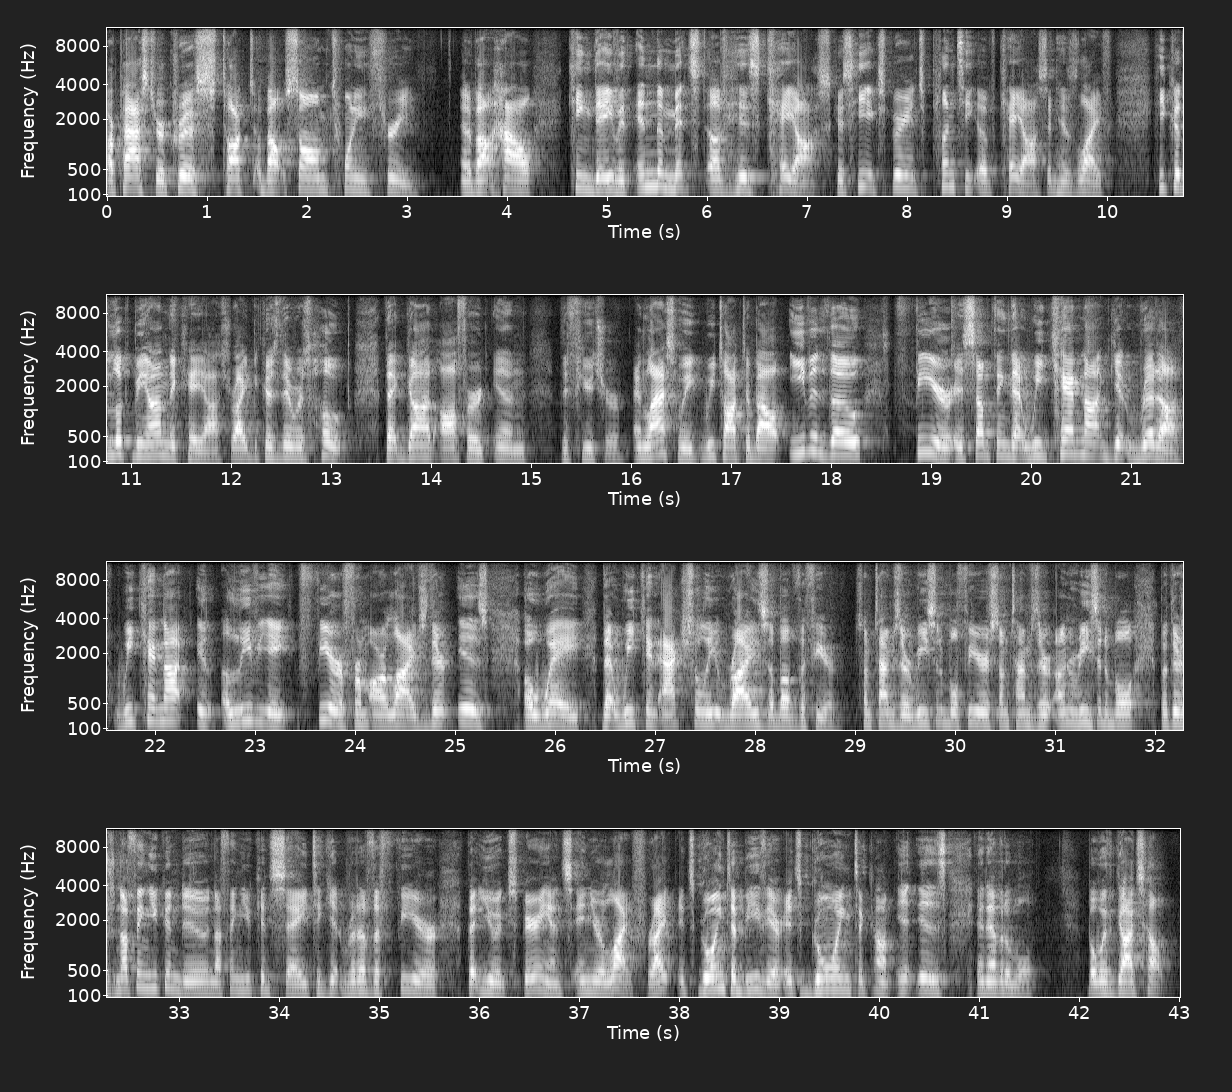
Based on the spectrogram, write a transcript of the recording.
our pastor, Chris, talked about Psalm 23 and about how King David, in the midst of his chaos, because he experienced plenty of chaos in his life, he could look beyond the chaos, right? Because there was hope that God offered in the future. And last week we talked about even though fear is something that we cannot get rid of. We cannot alleviate fear from our lives. There is a way that we can actually rise above the fear. Sometimes they're reasonable fears, sometimes they're unreasonable, but there's nothing you can do, nothing you can say to get rid of the fear that you experience in your life, right? It's going to be there, it's going to come, it is inevitable. But with God's help,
